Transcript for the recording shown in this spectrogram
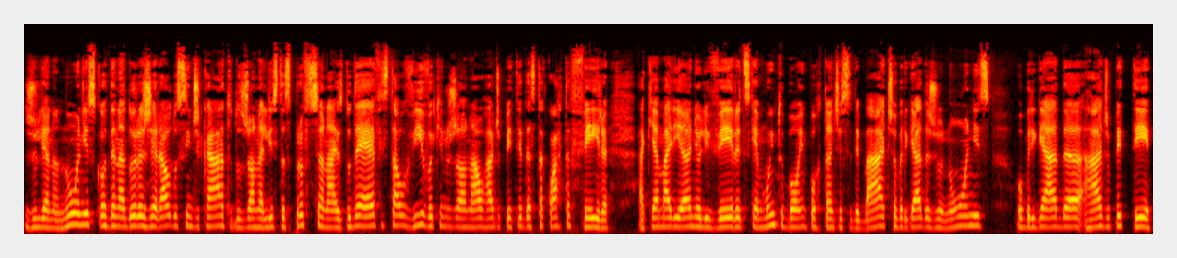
Juliana Nunes, coordenadora geral do Sindicato dos Jornalistas Profissionais do DF, está ao vivo aqui no Jornal Rádio PT desta quarta-feira. Aqui a Mariane Oliveira diz que é muito bom e importante esse debate. Obrigada, Ju Nunes. Obrigada, Rádio PT.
